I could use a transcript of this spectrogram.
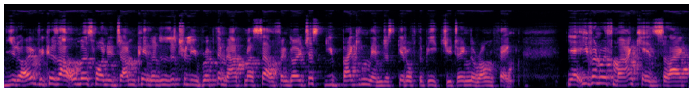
you know, because I almost want to jump in and literally rip them out myself and go, just you bugging them, just get off the beach. You're doing the wrong thing. Yeah, even with my kids, like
